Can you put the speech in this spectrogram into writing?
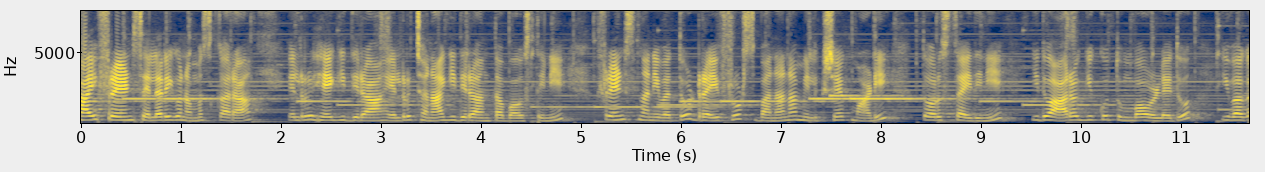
ಹಾಯ್ ಫ್ರೆಂಡ್ಸ್ ಎಲ್ಲರಿಗೂ ನಮಸ್ಕಾರ. ಎಲ್ಲರೂ ಹೇಗಿದ್ದೀರಾ? ಎಲ್ಲರೂ ಚೆನ್ನಾಗಿದ್ದೀರಾ ಅಂತ ಭಾವಿಸ್ತೀನಿ. ಫ್ರೆಂಡ್ಸ್ ನಾನಿವತ್ತು ಡ್ರೈ ಫ್ರೂಟ್ಸ್ ಬನಾನಾ ಮಿಲ್ಕ್ ಶೇಕ್ ಮಾಡಿ ತೋರಿಸ್ತಾ ಇದ್ದೀನಿ. ಇದು ಆರೋಗ್ಯಕ್ಕೂ ತುಂಬ ಒಳ್ಳೆಯದು ಇವಾಗ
